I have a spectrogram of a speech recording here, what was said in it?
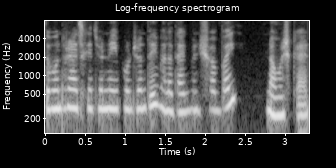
তো বন্ধুরা আজকের জন্য এই পর্যন্তই। ভালো থাকবেন সবাই। নমস্কার।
